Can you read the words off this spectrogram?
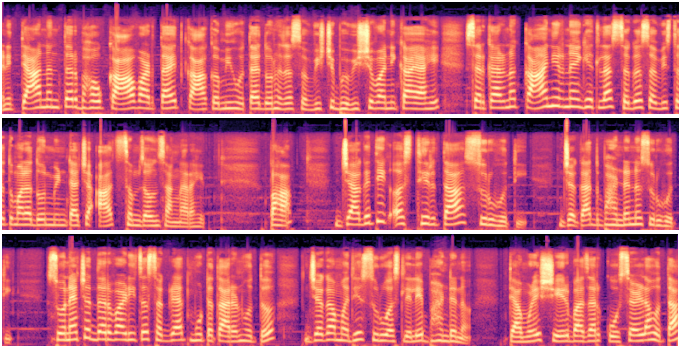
आणि त्यानंतर भाव का वाढतायत का कमी होत आहेत दोन हजार सव्वीसची भविष्यवाणी काय आहे सरकारनं का निर्णय घेतला सगळं सविस्तर तुम्हाला दोन मिनिटाच्या आज समजावून सांगणार आहे. पहा जागतिक अस्थिरता सुरू होती जगात भांडणं सुरू होती. सोन्याच्या दरवाढीचं सगळ्यात मोठं कारण होतं जगामध्ये सुरू असलेले भांडणं. त्यामुळे शेअर बाजार कोसळला होता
